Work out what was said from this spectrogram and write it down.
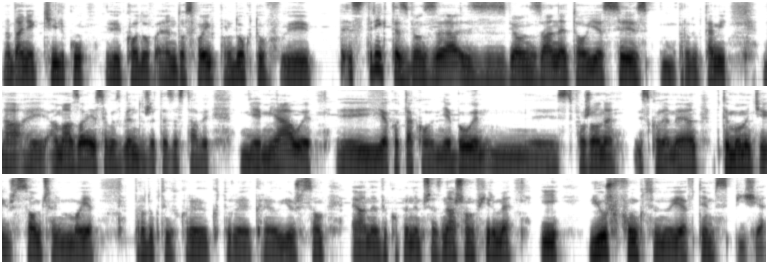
nadanie kilku y, kodów EAN do swoich produktów y, stricte związa związane to jest z produktami na y, Amazonie, z tego względu, że te zestawy nie miały, y, jako tako nie były mm, stworzone z kodem EAN. W tym momencie już są, czyli moje produkty, które, które kreuję już są EANem wykupionym przez naszą firmę i już funkcjonuje w tym spisie.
